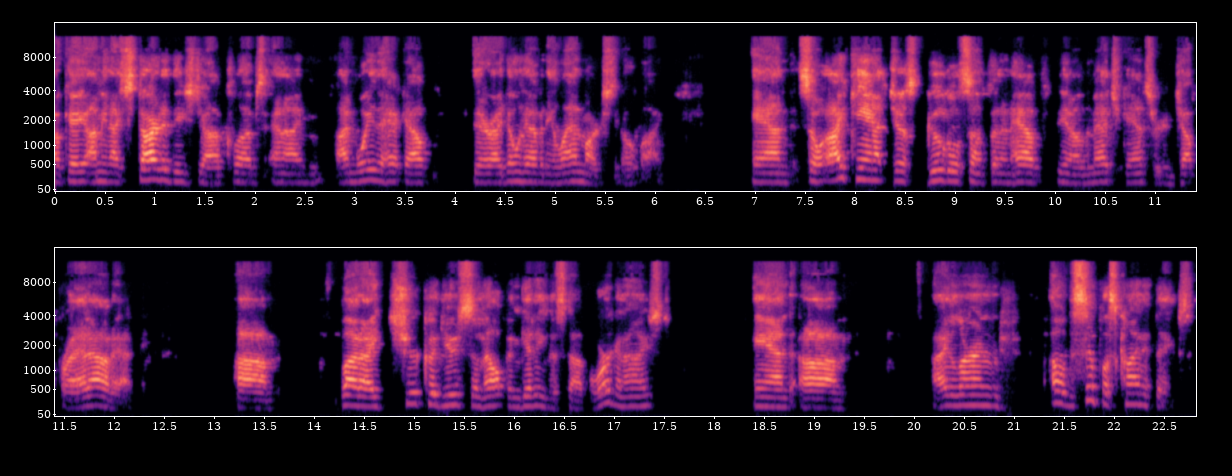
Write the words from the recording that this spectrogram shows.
Okay, I mean I started these job clubs, and I'm I'm way the heck out there. I don't have any landmarks to go by. And so I can't just Google something and have you know the magic answer jump right out at me. Um, but I sure could use some help in getting the stuff organized. And um, I learned, oh, the simplest kind of things.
